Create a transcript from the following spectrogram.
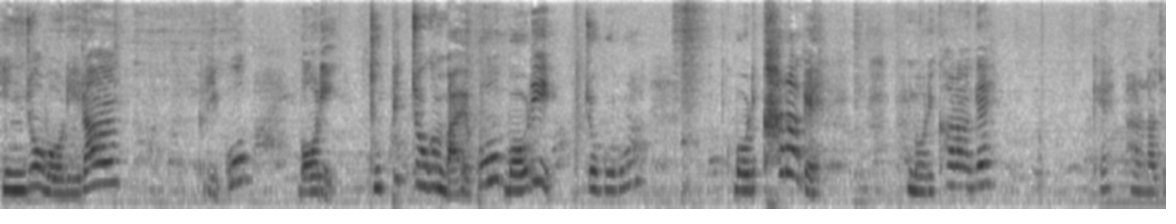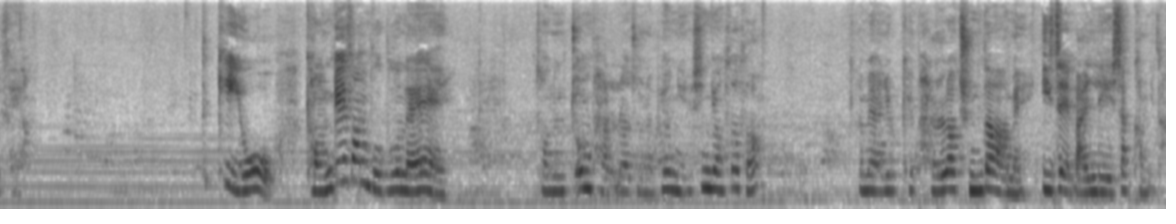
인조 머리랑 그리고 머리 두피 쪽은 말고 머리 쪽으로 머리카락에 머리카락에 이렇게 발라주세요. 특히 이 경계선 부분에 저는 좀 발라주는 편이에요. 신경 써서. 그러면 이렇게 발라준 다음에 이제 말리기 시작합니다.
